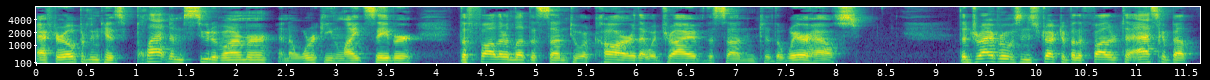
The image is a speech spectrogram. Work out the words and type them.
After opening his platinum suit of armor and a working lightsaber, the father led the son to a car that would drive the son to the warehouse. The driver was instructed by the father to ask about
